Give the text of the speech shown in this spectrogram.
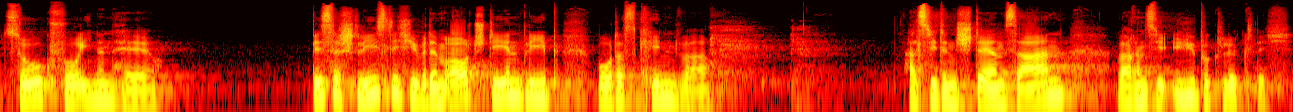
zog vor ihnen her, bis er schließlich über dem Ort stehen blieb, wo das Kind war. Als sie den Stern sahen, waren sie überglücklich.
